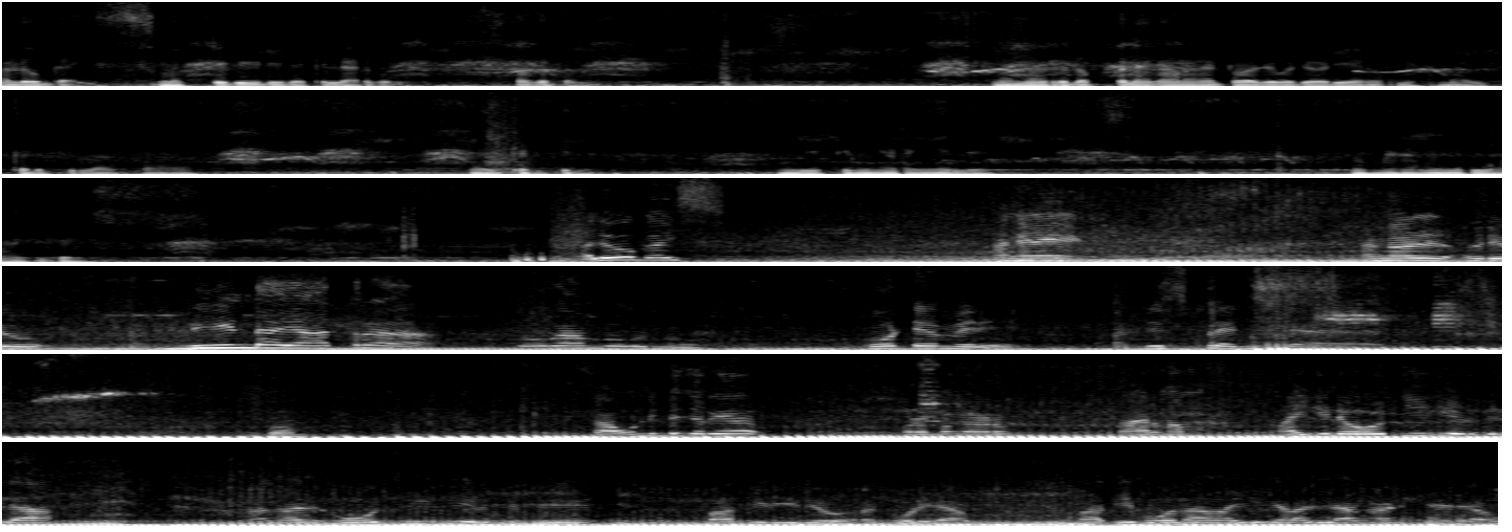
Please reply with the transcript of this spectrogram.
Hello guys മറ്റൊരു വീഡിയോയിലേക്ക് എല്ലാവർക്കും സ്വാഗതം. നമ്മൾ ഋതപ്പനെ കാണാനായിട്ടുള്ള ഒരു പരിപാടിയാണ്. മൈക്ക് എടുത്തില്ല മൈക്ക് എടുത്തില്ല. വീട്ടിൽ നിന്ന് ഇറങ്ങിയില്ലേ? ഗൈസ് ഹലോ ഗൈസ് അങ്ങനെ ഞങ്ങൾ ഒരു നീണ്ട യാത്ര പോകാൻ പോകുന്നു. കോട്ടയം വരെ. സ്പ്ലെൻഡർ അപ്പം സൗണ്ടിന്റെ ചെറിയ കുഴപ്പം കാണും. കാരണം മൈക്കിന്റെ ഒ ടി ജി എടുത്തില്ല. ഞങ്ങൾ ഒ ടി ജി എടുത്തിട്ട് ബാക്കി വീഡിയോ റെക്കോർഡ് ചെയ്യാം. ബാക്കി പോകുന്ന വഴികളെല്ലാം കാണിച്ചു തരാം.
